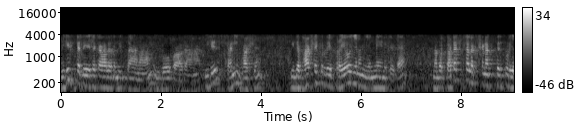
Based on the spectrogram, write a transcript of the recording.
விசிஷ்ட தேசகால நிமித்தானாம் இகோபாதான இது தனி பாஷ்யம் இந்த பாஷ்யத்தினுடைய பிரயோஜனம் என்னன்னு கேட்டால் நம்ம தடஸ்த லட்சணத்திற்குடைய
